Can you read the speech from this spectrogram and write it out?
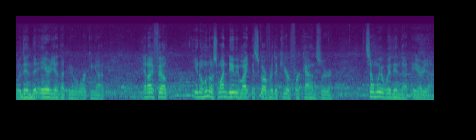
within the area that we were working at. And I felt, you know, who knows, one day we might discover the cure for cancer somewhere within that area.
